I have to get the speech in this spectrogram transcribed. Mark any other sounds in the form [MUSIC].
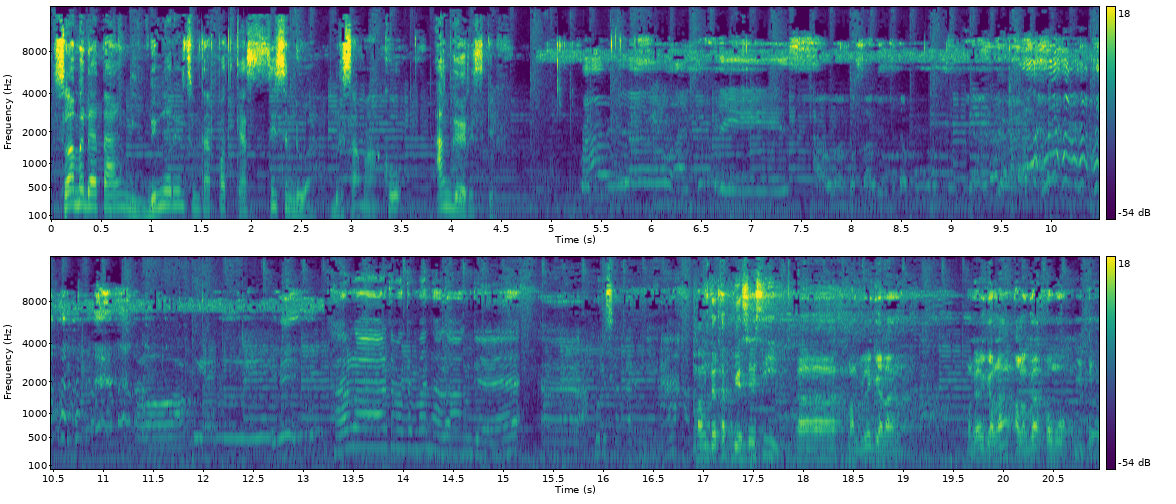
Selamat datang di Dengerin Sebentar Podcast Season 2 bersama aku, Angga Rizky. Halo, aku Grace. Halo, aku Salim aja. Halo, aku Yani. Halo teman-teman, halo Angga. Eh, aku Karnia. Dekat biasanya sih eh, manggilnya Galang. Manggilnya Galang, kalau enggak Komo gitu.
